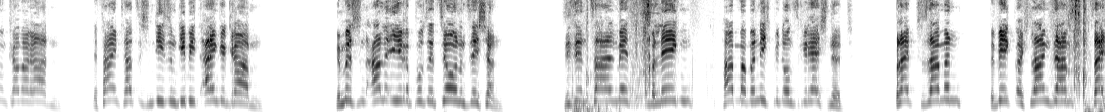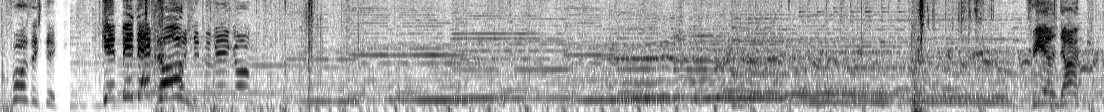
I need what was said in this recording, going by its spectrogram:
Ordnung, Kameraden! Der Feind hat sich in diesem Gebiet eingegraben. Wir müssen alle ihre Positionen sichern. Sie sind zahlenmäßig überlegen, haben aber nicht mit uns gerechnet. Bleibt zusammen, bewegt euch langsam, seid vorsichtig! Gib mir Deckung! euch in Bewegung! Vielen Dank!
